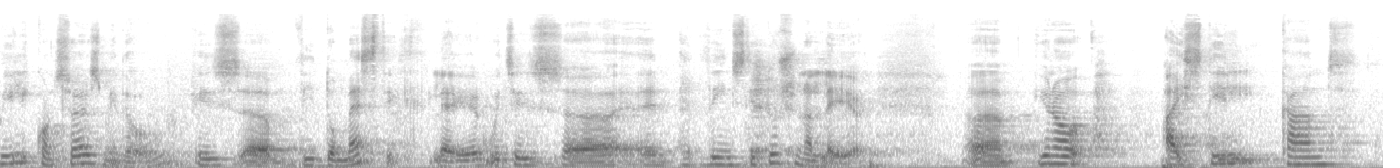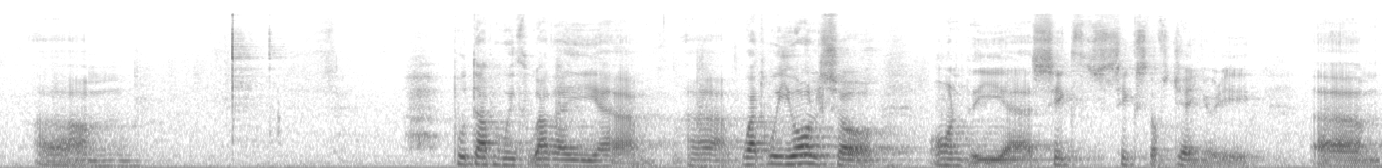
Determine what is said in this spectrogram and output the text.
really concerns me, though, is um, the domestic layer, which is uh, the institutional layer. Um, you know, I still can't um, put up with what I, uh, uh, what we all saw on the uh, 6th, 6th of January, um,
